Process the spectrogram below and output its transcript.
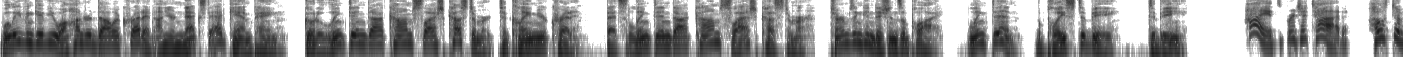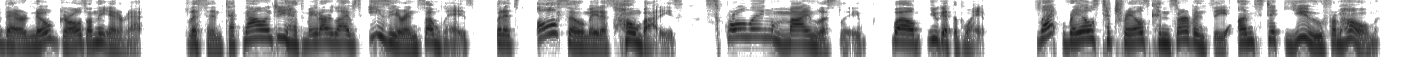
We'll even give you a $100 credit on your next ad campaign. Go to linkedin.com slash customer to claim your credit. That's linkedin.com slash customer. Terms and conditions apply. LinkedIn, the place to be, to be. Hi, it's Bridget Todd, host of There Are No Girls on the Internet. Listen, technology has made our lives easier in some ways, but it's also made us homebodies, scrolling mindlessly. Well, you get the point. Let Rails to Trails Conservancy unstick you from home.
